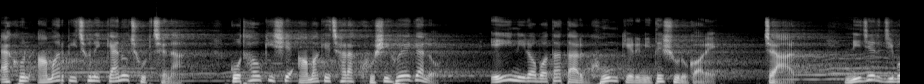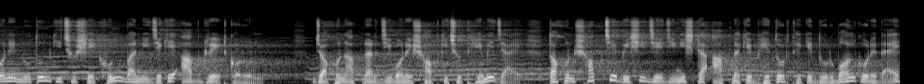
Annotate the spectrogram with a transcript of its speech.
এখন আমার পিছনে কেন ছুটছে না? কোথাও কি সে আমাকে ছাড়া খুশি হয়ে গেল? এই নীরবতা তার ঘুম কেড়ে নিতে শুরু করে। চার নিজের জীবনে নতুন কিছু শেখুন বা নিজেকে আপগ্রেড করুন। যখন আপনার জীবনে সব কিছু থেমে যায়, তখন সবচেয়ে বেশি যে জিনিসটা আপনাকে ভেতর থেকে দুর্বল করে দেয়,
